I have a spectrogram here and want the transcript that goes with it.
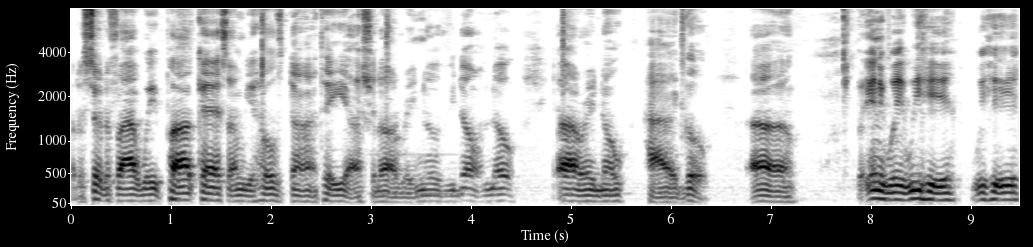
of the Certified Way Podcast. I'm your host Dante. Y'all should already know. If you don't know, y'all already know how it go. Uh, but anyway, we here, we here.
